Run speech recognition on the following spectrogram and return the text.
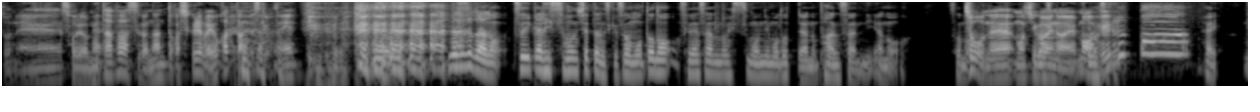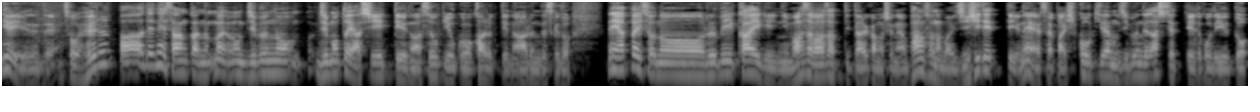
とね。それをメタバースが何とかしてくればよかったんですけどねっていう。ちょっとあの追加で質問しちゃったんですけど、その元の瀬根さんの質問に戻って、あのパンさんに、あの、そのそうね、間違いない。まあ、ヘルパー、はいいやいや、全然。そう、ヘルパーでね、参加の、まあ、自分の地元やしっていうのはすごくよくわかるっていうのはあるんですけど、ね、やっぱりその Ruby 会議にわざわざって言ったらあれかもしれない。パンさんの場合、自費でっていうね、やっぱ飛行機代も自分で出してっていうところで言うと、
